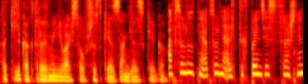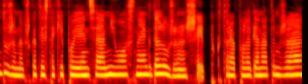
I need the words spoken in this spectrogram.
te kilka, które wymieniłaś, są wszystkie z angielskiego. Absolutnie, absolutnie, ale tych pojęć jest strasznie dużo. Na przykład jest takie pojęcie miłosne jak delusionship, które polega na tym, że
